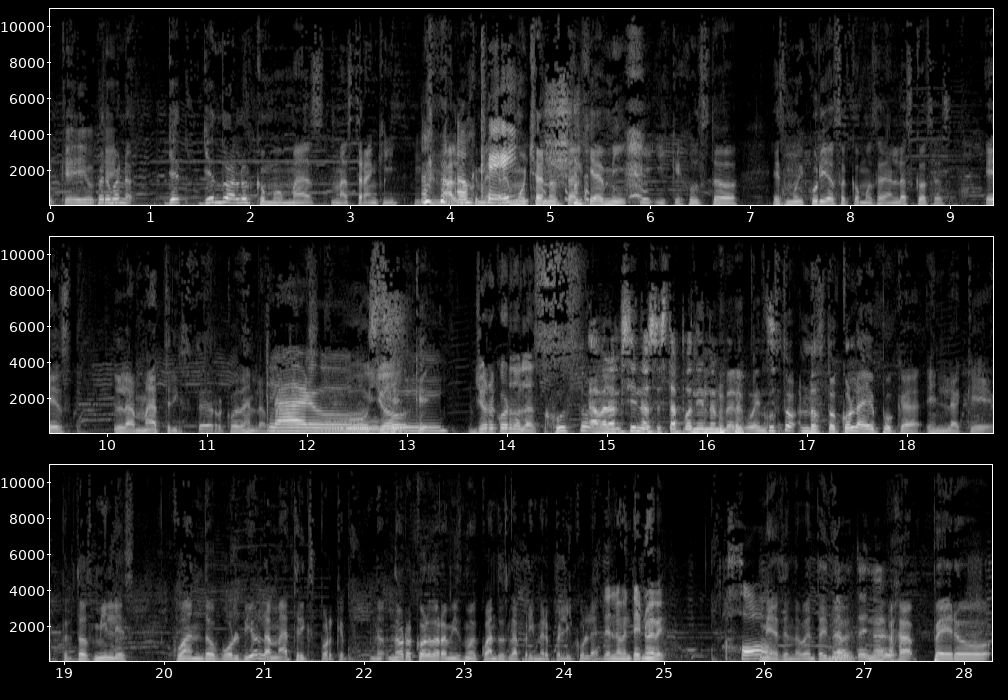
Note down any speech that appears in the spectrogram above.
Ok, ok. Pero bueno, yendo a algo como más, más tranqui, algo que me trae mucha nostalgia a mí y, y que justo es muy curioso cómo se dan las cosas, es la Matrix. ¿Ustedes recuerdan la Claro. Matrix? Uh, yo- sí. que- Yo recuerdo las... Justo, Abraham sí nos está poniendo en vergüenza. justo nos tocó la época en la que, pues, 2000 cuando volvió la Matrix, porque no, no recuerdo ahora mismo de cuándo es la primera película. Del 99. Jo. Mira, es del 99. 99. Ajá, pero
